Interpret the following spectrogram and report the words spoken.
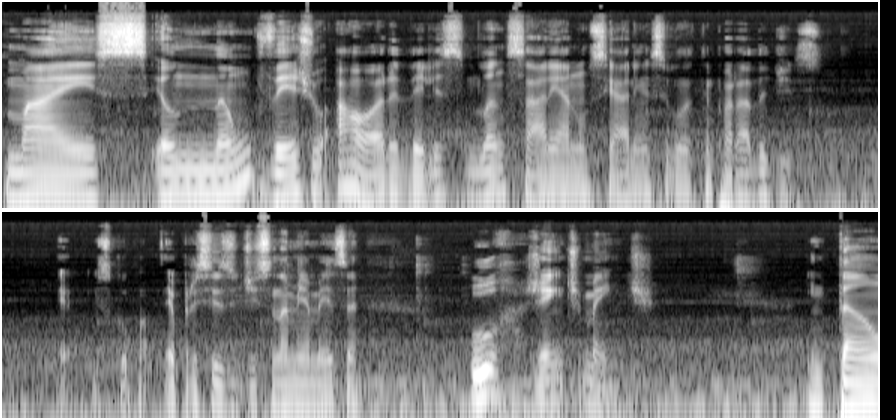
Mas eu não vejo a hora deles lançarem anunciarem a segunda temporada disso. Eu, desculpa, eu preciso disso na minha mesa urgentemente. Então,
